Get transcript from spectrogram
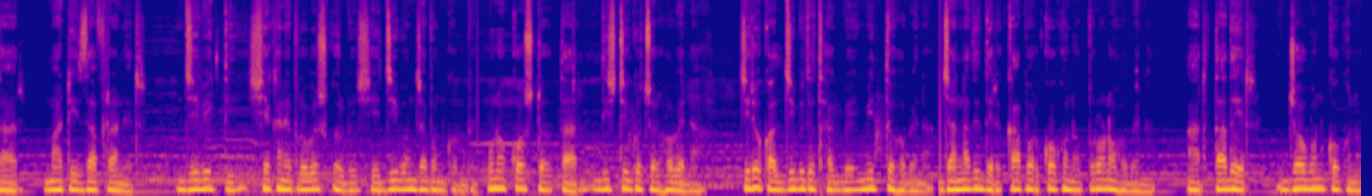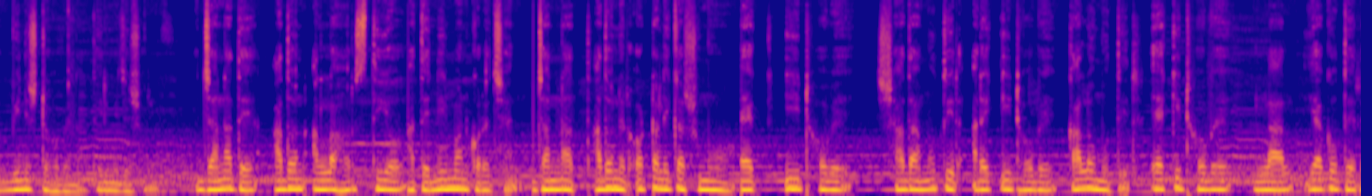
তার মাটি জাফরানের। যে ব্যক্তি সেখানে প্রবেশ করবে, সে জীবন যাপন করবে। কোনো কষ্ট তার দৃষ্টিগোচর হবে না। চিরকাল জীবিত থাকবে, মৃত্যু হবে না। জান্নাতীদের কাপড় কখনো পুরনো হবে না। আর তাদের যৌবন কখনো বিনষ্ট হবে না। তিরমিজি শরীফ। জান্নাতে আদন আল্লাহর স্ত্রীও হাতে নির্মাণ করেছেন। জান্নাত আদনের অট্টালিকা সমূহ এক ইট হবে, সাদা মতির আরেক ইট হবে, কালো মতির এক ইট হবে লাল ইয়াকতের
